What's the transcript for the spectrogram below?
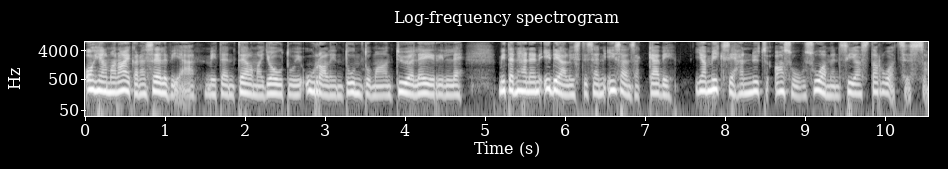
Ohjelman aikana selviää, miten Telma joutui Uralin tuntumaan työleirille, miten hänen idealistisen isänsä kävi ja miksi hän nyt asuu Suomen sijasta Ruotsissa.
